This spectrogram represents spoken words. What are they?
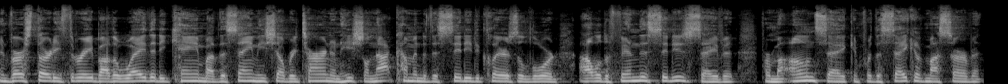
In verse 33, by the way that he came, by the same he shall return, and he shall not come into the city, declares the Lord. I will defend this city to save it for my own sake and for the sake of my servant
